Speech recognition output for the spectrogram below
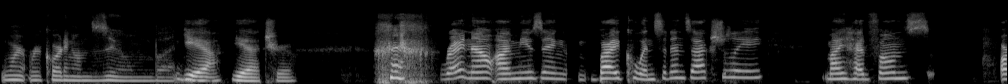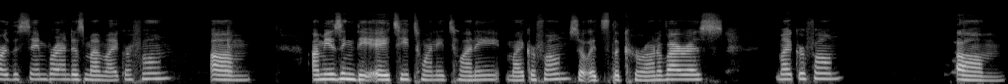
weren't recording on Zoom, but Yeah, yeah, true. Right now, I'm using, by coincidence, actually, my headphones are the same brand as my microphone. Um, I'm using the AT2020 microphone, so it's the coronavirus microphone. Um,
